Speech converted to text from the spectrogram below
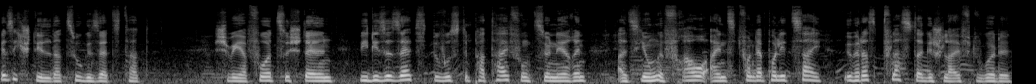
der sich still dazugesetzt hat. Schwer vorzustellen, wie diese selbstbewusste Parteifunktionärin als junge Frau einst von der Polizei über das Pflaster geschleift wurde.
